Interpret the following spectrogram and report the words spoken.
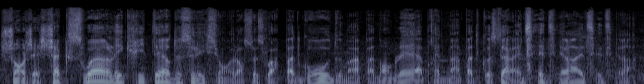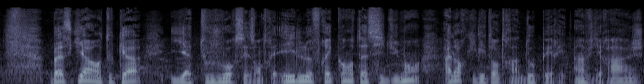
changeait chaque soir les critères de sélection. Alors ce soir pas de gros, demain pas d'anglais, après-demain pas de costard, etc., etc. Basquiat en tout cas, y a toujours ses entrées et il le fréquente assidûment alors qu'il est en train d'opérer un virage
